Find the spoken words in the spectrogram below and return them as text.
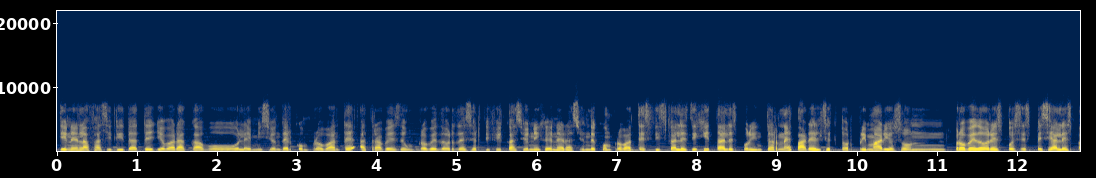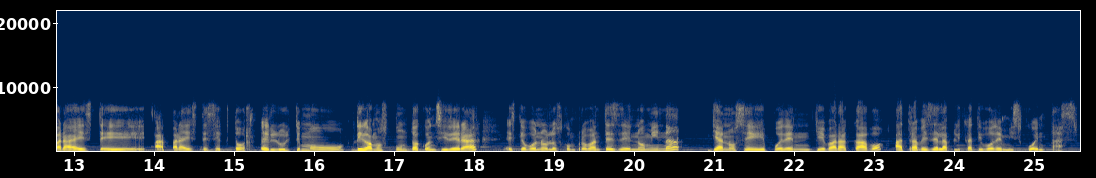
tienen la facilidad de llevar a cabo la emisión del comprobante a través de un proveedor de certificación y generación de comprobantes fiscales digitales por internet para el sector primario. Son proveedores pues especiales para este, para este sector. El último, digamos, punto a considerar es que, bueno, los comprobantes de nómina ya no se pueden llevar a cabo a través del aplicativo de mis cuentas.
